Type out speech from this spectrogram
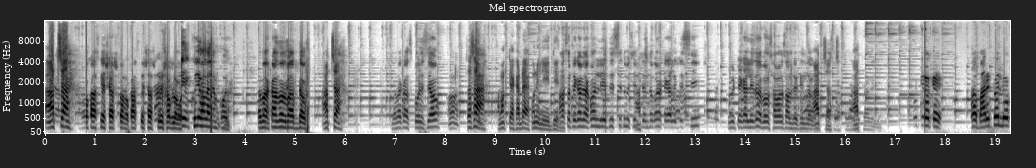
আচ্ছা। কাজকে শেষ করো কাজকে শেষ করে সব লাগো খুলে ফেলাইলাম কই বাবা কাজ বাদ দাও। আচ্ছা। মেলা কাজ করেছি যাও। চাচা টাকাটা এখনই নিয়ে দিন। আচ্ছা টাকা আমি এখন লিয়ে দিচ্ছি তুমি চিন্তা করো টাকা লিয়ে দিচ্ছি। তুমি টাকা লিয়ে যাও সবাই চাল দেখে দাও। আচ্ছা আচ্ছা। আচ্ছা। ওকে ওকে। হ্যাঁ বাড়িতে লোক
